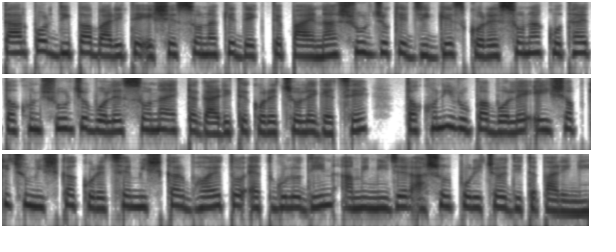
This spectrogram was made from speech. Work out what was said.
তারপর দীপা বাড়িতে এসে সোনাকে দেখতে পায় না। সূর্যকে জিজ্ঞেস করে, সোনা কোথায়? তখন সূর্য বলে, সোনা একটা গাড়িতে করে চলে গেছে। তখনই রূপা বলে, এই সব কিছু মিশকা করেছে। মিশকার ভয়ে তো এতগুলো দিন আমি নিজের আসল পরিচয় দিতে পারিনি।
